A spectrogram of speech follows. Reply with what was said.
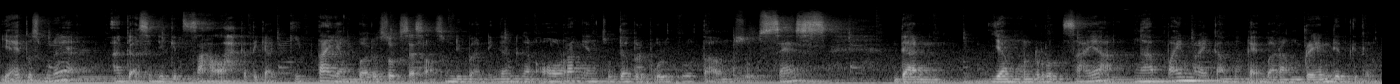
ya itu sebenarnya agak sedikit salah ketika kita yang baru sukses langsung dibandingkan dengan orang yang sudah berpuluh-puluh tahun sukses. Dan yang menurut saya ngapain mereka pakai barang branded gitu loh.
